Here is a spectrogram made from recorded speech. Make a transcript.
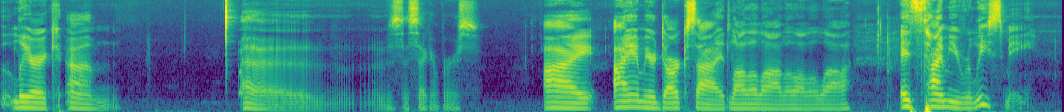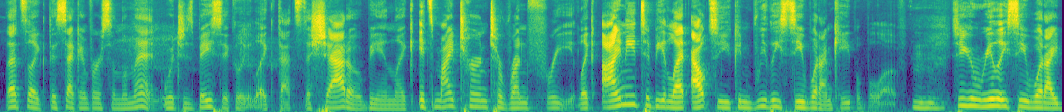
lyric, um, uh, it was the second verse. I, I am your dark side. La la la la la la la. It's time you release me. That's like the second verse in Lament, which is basically like that's the shadow being like, it's my turn to run free. Like I need to be let out so you can really see what I'm capable of. So you can really see what I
